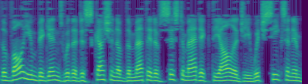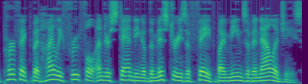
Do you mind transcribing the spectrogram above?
The volume begins with a discussion of the method of systematic theology which seeks an imperfect but highly fruitful understanding of the mysteries of faith by means of analogies.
